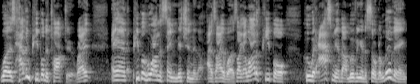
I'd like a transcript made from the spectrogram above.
was having people to talk to, right? And people who are on the same mission as I was. Like a lot of people who would ask me about moving into sober living,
